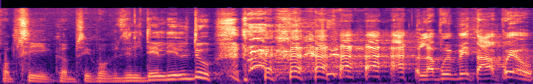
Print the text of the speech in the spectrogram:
Comme si, comme si, comme délie le tout. La répète après. hein.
